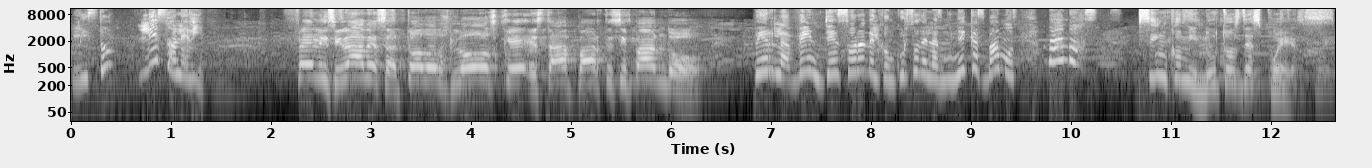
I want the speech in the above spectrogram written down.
¿listo? ¡Listo, Lady! Felicidades a todos los que están participando. Perla, ven, ya es hora del concurso de las muñecas. Vamos, vamos. Cinco minutos después.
